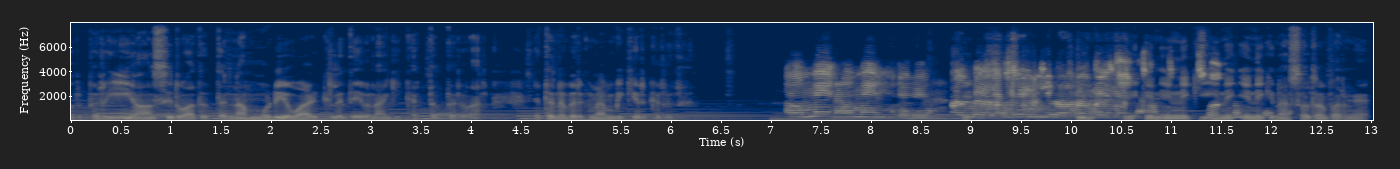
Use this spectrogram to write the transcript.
ஒரு பெரிய ஆசீர்வாதத்தை நம்முடைய வாழ்க்கையில தேவனாகி கர்த்தர் தருவார். எத்தனை பேருக்கு நம்பிக்கை இருக்கிறது? இன்னைக்கு இன்னி- இன்னைக்கு நான் சொல்றேன் பாருங்க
